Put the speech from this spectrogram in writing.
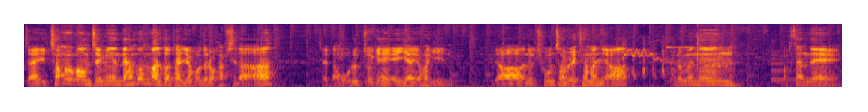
자 이 청울검 재밌는데 한 번만 더 달려보도록 합시다. 자 일단 오른쪽에 AI 확인. 야 근데 좋은 차 왜 이렇게 많냐? 그러면은 빡센데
